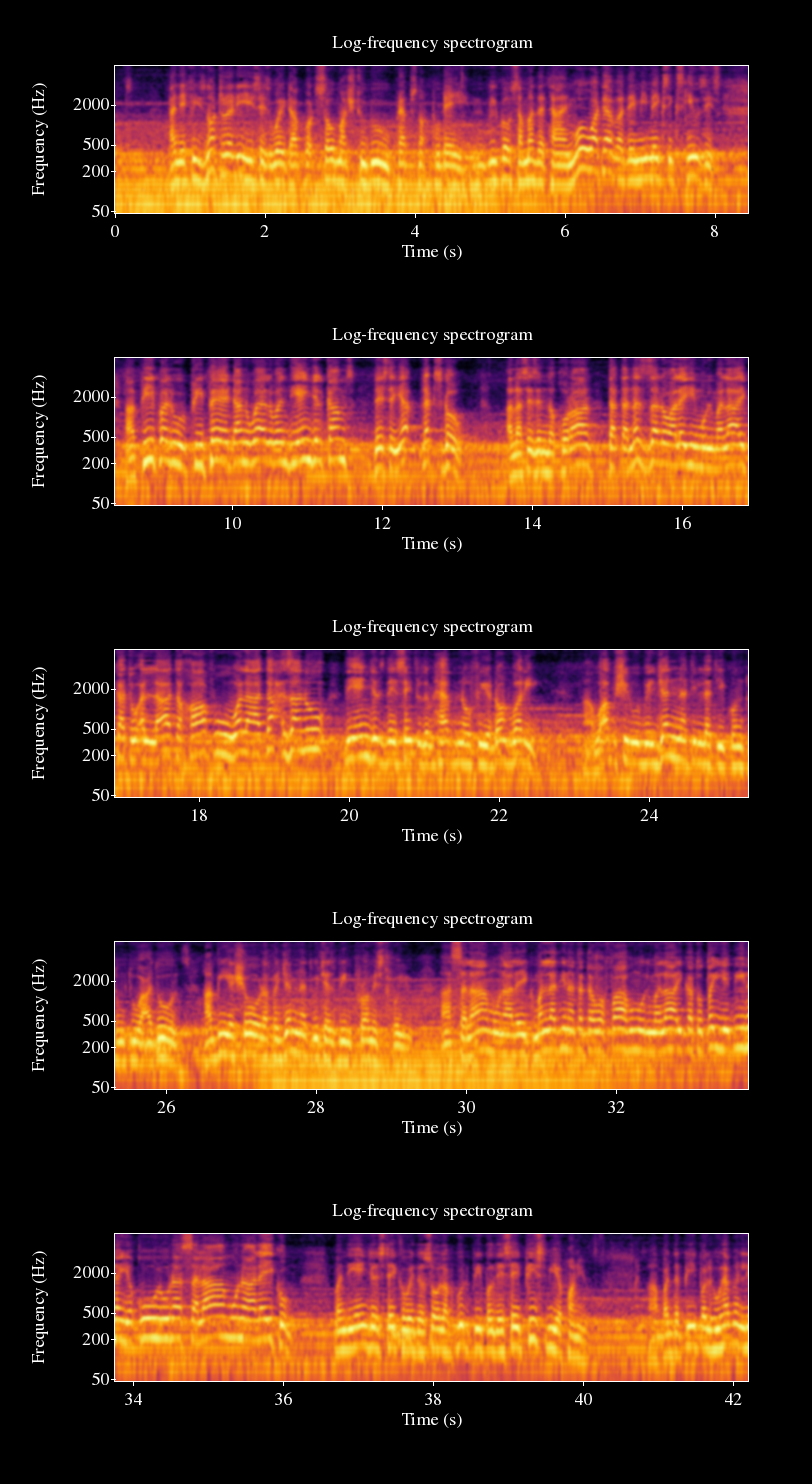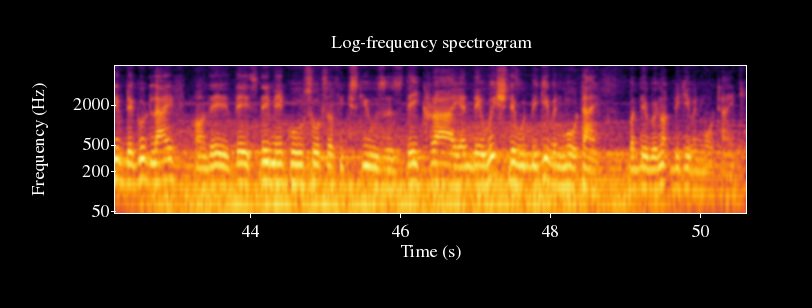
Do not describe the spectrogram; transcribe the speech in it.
And if he's not ready, he says, wait, I've got so much to do, perhaps not today. We'll go some other time, or whatever. They may make excuses. Uh, people who prepare, done well, when the angel comes, they say, yeah, let's go. Allah says in the Quran, تَتَنَزَّلُ عَلَيْهِمُ الْمَلَائِكَةُ أَلَّا تَخَافُوا وَلَا تَحْزَنُوا The angels, they say to them, have no fear, don't worry. وَأَبْشِرُوا بِالْجَنَّةِ الَّتِي كُنْتُمْ تُوعَدُونَ Be assured of a Jannat which has been promised for you. سلام عليكم الذين تتوفاهم الملائكة طيبين يقولون سلام عليكم When the angels take away the soul of good people, they say, peace be upon you. Uh, but the people who haven't lived a good life, uh, they, they, they make all sorts of excuses. They cry and they wish they would be given more time, but they will not be given more time.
